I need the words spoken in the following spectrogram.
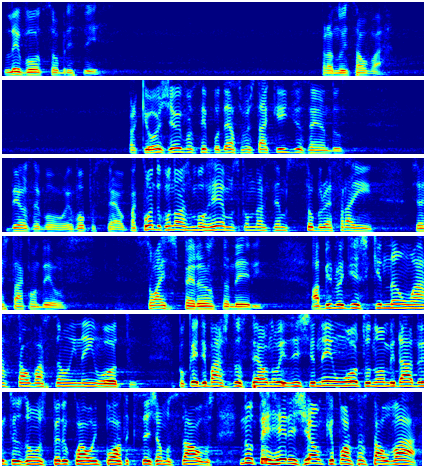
levou sobre si para nos salvar para que hoje eu e você pudéssemos estar aqui dizendo: Deus é bom, eu vou para o céu. Para quando, quando nós morremos, como nós dizemos sobre o Efraim, já está com Deus, só a esperança nele. A Bíblia diz que não há salvação em nenhum outro, porque debaixo do céu não existe nenhum outro nome dado entre os homens pelo qual importa que sejamos salvos. Não tem religião que possa salvar,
